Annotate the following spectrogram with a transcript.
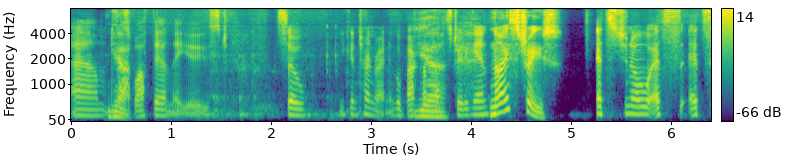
um, Yeah. was what then they used. So you can turn around and go back up that street again nice street. it's you know it's it's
